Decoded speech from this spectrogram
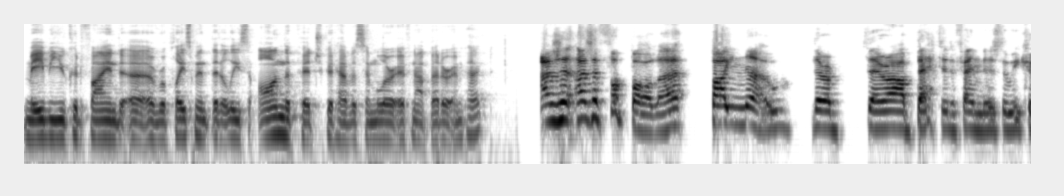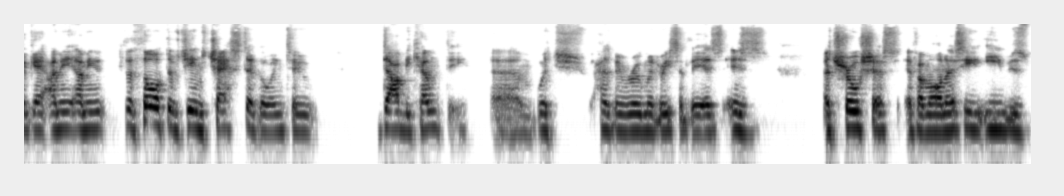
maybe you could find a, replacement that at least on the pitch could have a similar, if not better, impact? As a, as a footballer, by now there are there are better defenders that we could get. I mean, I mean, the thought of James Chester going to Derby County, um, which has been rumored recently, is is atrocious. If I'm honest, he he was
